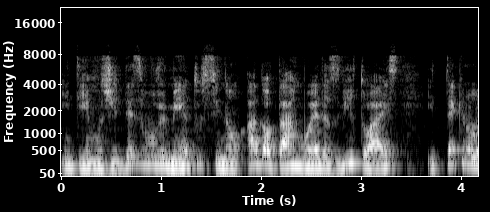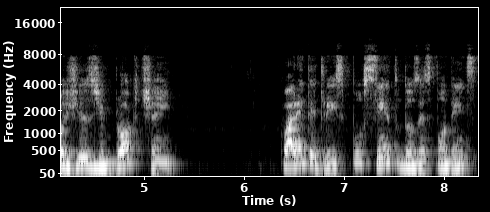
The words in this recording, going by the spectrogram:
em termos de desenvolvimento se não adotar moedas virtuais e tecnologias de blockchain. 43% dos respondentes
